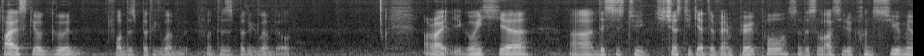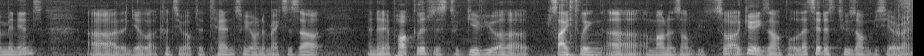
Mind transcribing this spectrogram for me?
fire skill good for this particular for this particular build. All right, you're going here. Uh, this is to just to get the vampiric pull. So this allows you to consume your minions. Uh, then you'll consume up to 10, so you want to max this out. And then Apocalypse is to give you a cycling uh, amount of zombies. So I'll give you an example. Let's say there's two zombies here, right?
